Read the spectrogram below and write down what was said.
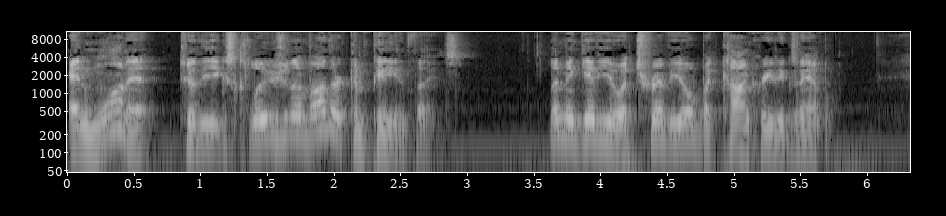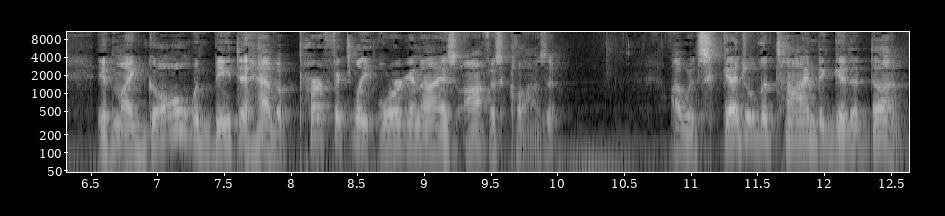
and want it to the exclusion of other competing things. Let me give you a trivial but concrete example. If my goal would be to have a perfectly organized office closet, I would schedule the time to get it done.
